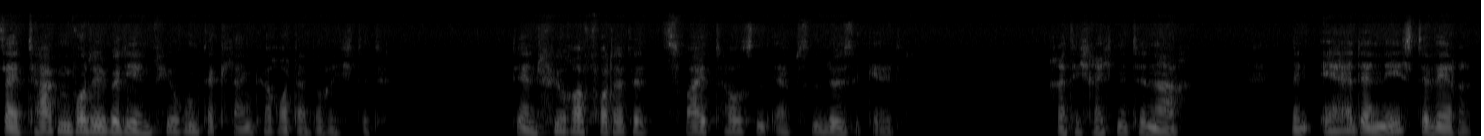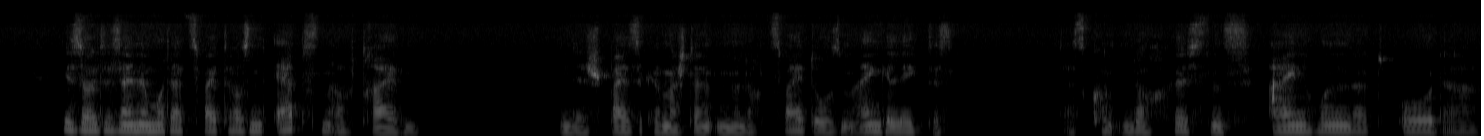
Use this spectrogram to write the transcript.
Seit Tagen wurde über die Entführung der kleinen Karotta berichtet. Der Entführer forderte 2000 Erbsen Lösegeld. Rettich rechnete nach. Wenn er der Nächste wäre, wie sollte seine Mutter 2000 Erbsen auftreiben? In der Speisekammer standen nur noch zwei Dosen eingelegtes. Das konnten doch höchstens 100 oder...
